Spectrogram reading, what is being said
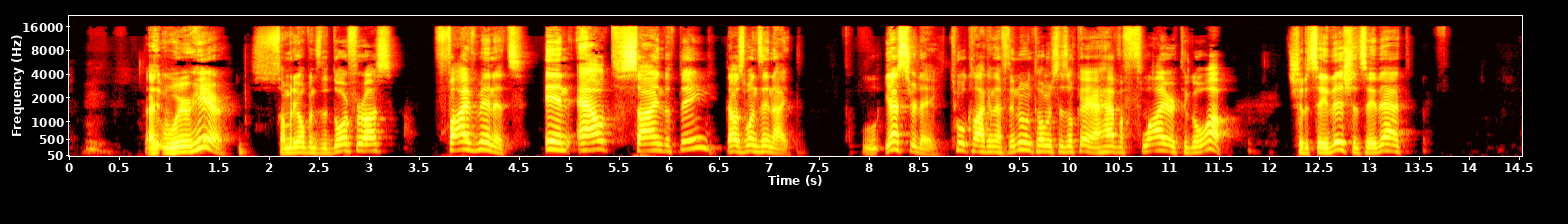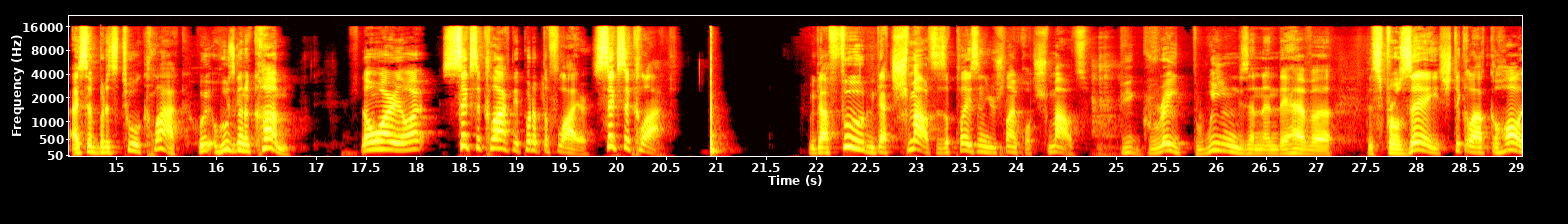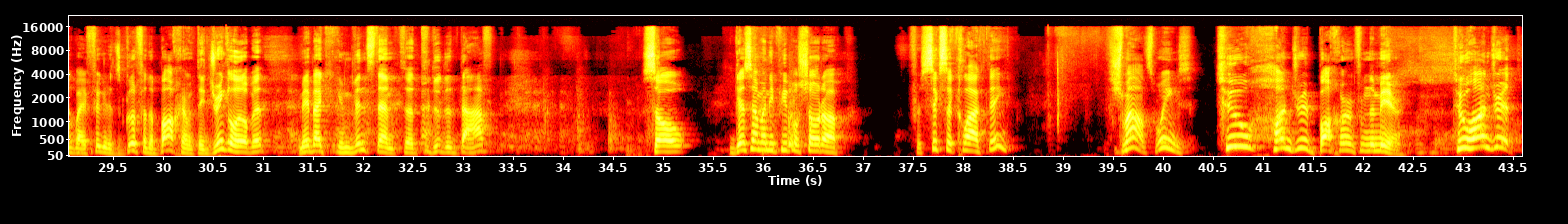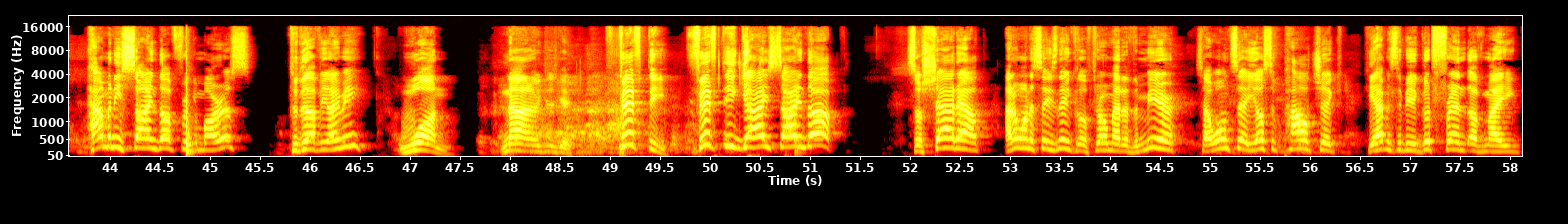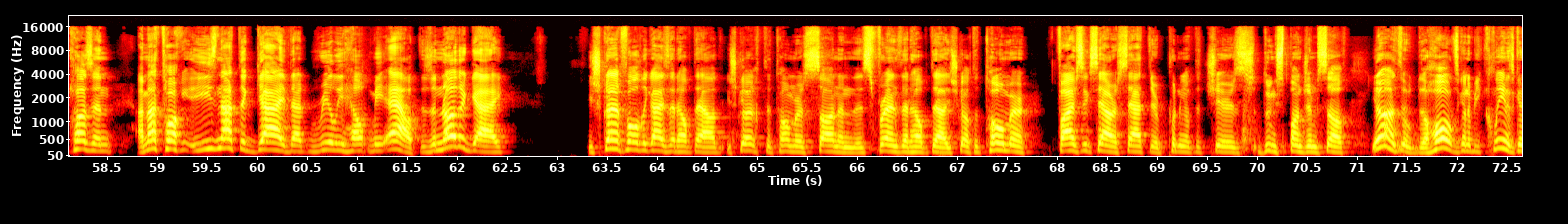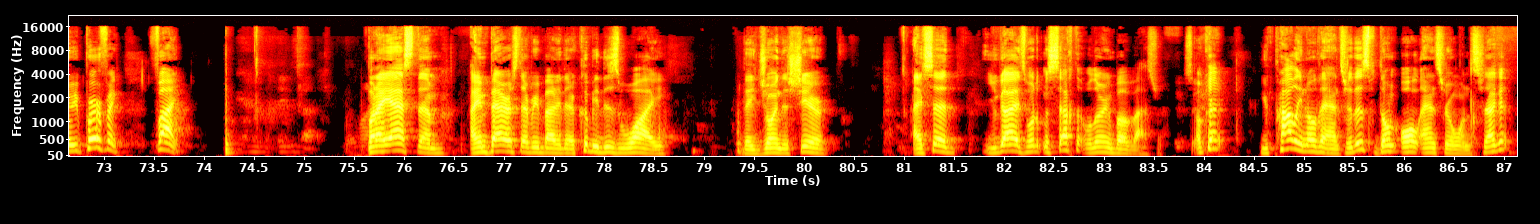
Uh, we're here. Somebody opens the door for us. Five minutes in, out, sign the thing. That was Wednesday night. Yesterday, two o'clock in the afternoon, Tomer says, okay, I have a flyer to go up. Should it say this? Should it say that? I said, but it's two o'clock. Who, who's going to come? Don't worry, don't worry. Six o'clock, they put up the flyer. Six o'clock. We got food, we got schmaltz. There's a place in Yerushalayim called schmaltz. Great wings, and then they have a, this frose, shtickle alcoholic, but I figured it's good for the bacher. If they drink a little bit, maybe I can convince them to, to do the daf. So, guess how many people showed up for six o'clock thing? Schmaltz, wings. 200 Bacharim from the Mir. 200. How many signed up for Gemaras to the Aviyami? One. No, no, just kidding. 50. 50 guys signed up. So shout out. I don't want to say his name because I'll throw him out of the mirror. So I won't say Yosef Palchik. He happens to be a good friend of my cousin. I'm not talking, he's not the guy that really helped me out. There's another guy Yishkoch for all the guys that helped out. Yishkoch to Tomer's son and his friends that helped out. Yishkoch to Tomer, five, six hours sat there putting up the chairs, doing sponge himself. You know, the hall is going to be clean, it's going to be perfect. Fine. But I asked them, I embarrassed everybody there. Could be this is why they joined the shiur. I said, You guys, what Masechta? We're learning Baba Basra. Okay. You probably know the answer to this, but don't all answer in one second.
